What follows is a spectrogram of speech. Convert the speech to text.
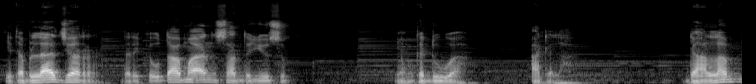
kita belajar dari keutamaan Santo Yusuf. Yang kedua, adalah dalam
